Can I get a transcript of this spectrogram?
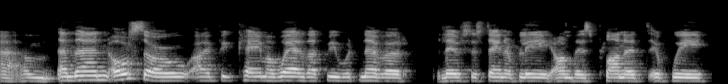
Um, and then also, I became aware that we would never live sustainably on this planet if we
